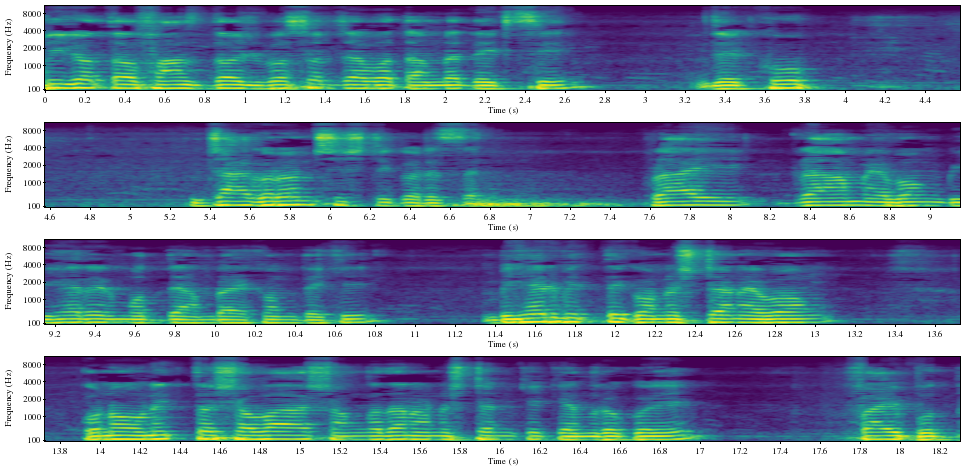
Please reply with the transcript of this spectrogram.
বিগত পাঁচ, দশ বছর যাবত আমরা দেখছি যে খুব জাগরণ সৃষ্টি করেছে। প্রায় গ্রাম এবং বিহারের মধ্যে আমরা এখন দেখি বিহার ভিত্তিক অনুষ্ঠান এবং কোনো অনিত্য সভা, সংগঠন, অনুষ্ঠানকে কেন্দ্র করে প্রায় বৌদ্ধ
